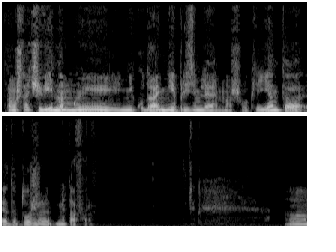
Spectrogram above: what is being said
Потому что, очевидно, мы никуда не приземляем нашего клиента, это тоже метафора. А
